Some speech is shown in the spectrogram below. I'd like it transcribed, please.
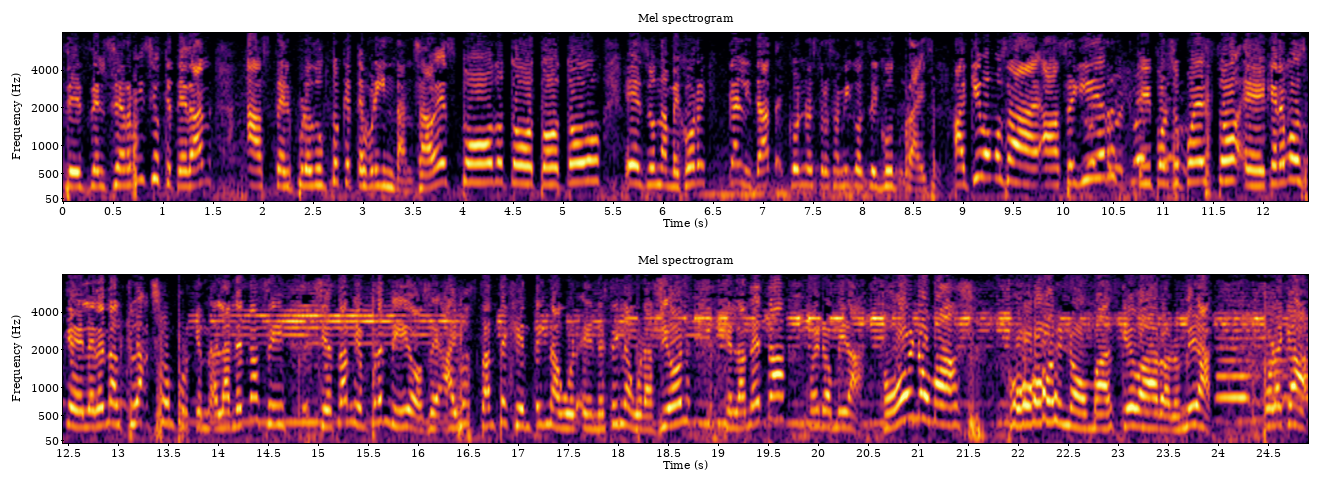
desde el servicio que te dan hasta el producto que te brindan, ¿sabes? Todo, todo, todo, todo es de una mejor calidad con nuestros amigos de Good Price. Aquí vamos a, a seguir y por supuesto eh, queremos que le den al claxon porque la neta sí, sí están bien prendidos. eh. Hay bastante gente en esta inauguración que la neta, bueno, mira, hoy no más, hoy no más, qué bárbaro. Mira, por acá,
